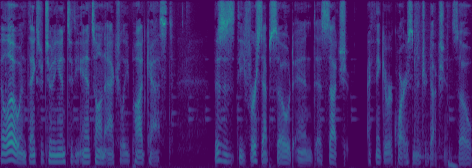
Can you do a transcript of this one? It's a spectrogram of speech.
Hello, and thanks for tuning in to the Anton Actually podcast. This is the first episode, and as such, I think it requires some introduction. So,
